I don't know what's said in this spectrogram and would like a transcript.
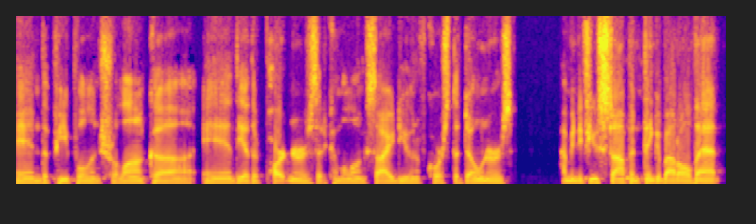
and the people in Sri Lanka and the other partners that come alongside you, and of course the donors. I mean, if you stop and think about all that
